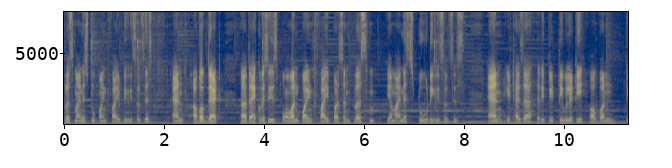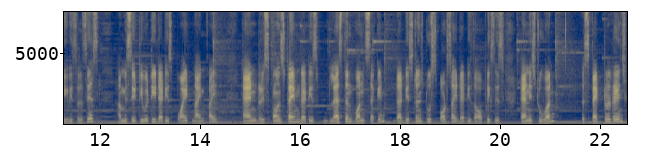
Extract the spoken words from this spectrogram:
plus minus 2.5 degrees celsius. And above that uh, the accuracy is 1.5 percent plus yeah minus 2 degrees celsius. And it has a repeatability of 1 degree celsius emissivity that is 0.95 and response time that is less than 1 second. The distance to spot sight that is the optics is 10 is to 1 the spectral range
